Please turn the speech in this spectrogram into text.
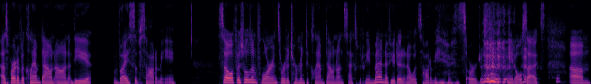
as part of a clampdown on the vice of sodomy. So, officials in Florence were determined to clamp down on sex between men if you didn't know what sodomy is, or just like, anal sex. Um,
